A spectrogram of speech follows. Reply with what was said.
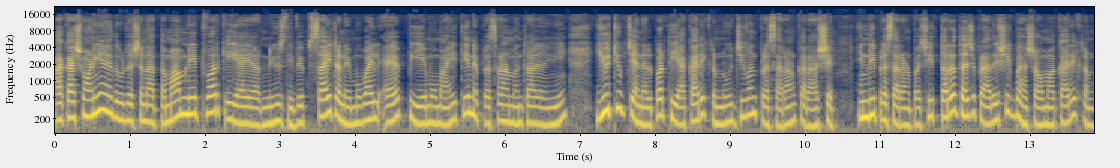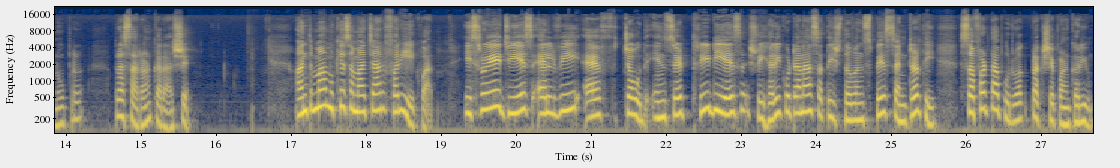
આકાશવાણી અને દૂરદર્શનના તમામ નેટવર્ક એઆઈઆર ન્યૂઝની વેબસાઇટ અને મોબાઈલ એપ, પીએમઓ માહિતી અને પ્રસારણ મંત્રાલયની યુટ્યુબ ચેનલ પરથી આ કાર્યક્રમનું જીવંત પ્રસારણ કરાશે. હિન્દી પ્રસારણ પછી તરત જ પ્રાદેશિક ભાષાઓમાં કાર્યક્રમનું પ્રસારણ કરાશે. અંતમાં મુખ્ય સમાચાર ફરી એકવાર. ઇસરોએ જીએસએલવી એફ ચૌદ ઇન્સેટ થ્રી ડીએસ શ્રીહરિકોટાના સતીશ ધવન સ્પેસ સેન્ટરથી સફળતાપૂર્વક પ્રક્ષેપણ કર્યું.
